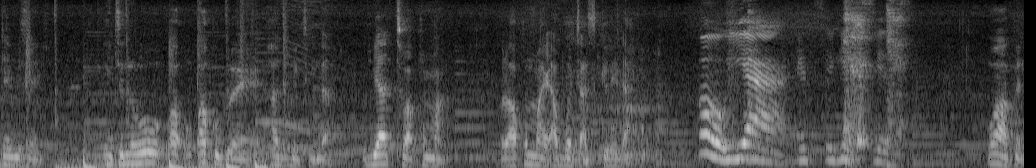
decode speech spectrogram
David said, nti no wakɔ bɛ heartbeat mu da obi ato akoma ɔlɔ akoma yɛ abɔ kyaskele da Oh yeah, it's yes, yes. what happen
